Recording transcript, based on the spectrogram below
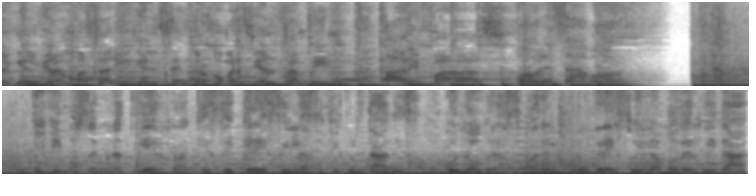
En el Gran Bazar y en el Centro Comercial Sambil. Arepas. Por el sabor. Vivimos en una tierra que se crece en las dificultades, con obras para el progreso y la modernidad,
